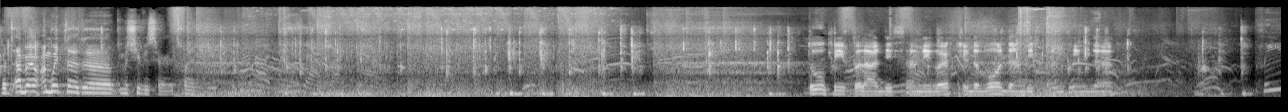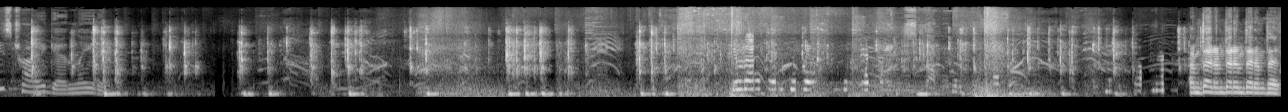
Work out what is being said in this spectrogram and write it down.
But I'm, I'm with uh, the mischievous here. It's fine. Two people are defending, or actually the warden defending there. Please try again later. I'm dead. I'm dead. I'm dead. I'm dead.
